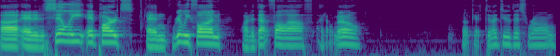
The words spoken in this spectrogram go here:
Uh, and it is silly at parts and really fun why did that fall off? I don't know. Okay, did I do this wrong?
